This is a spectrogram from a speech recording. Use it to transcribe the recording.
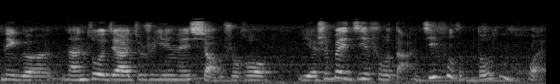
那个男作家就是因为小时候也是被继父打，继父怎么都这么坏？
